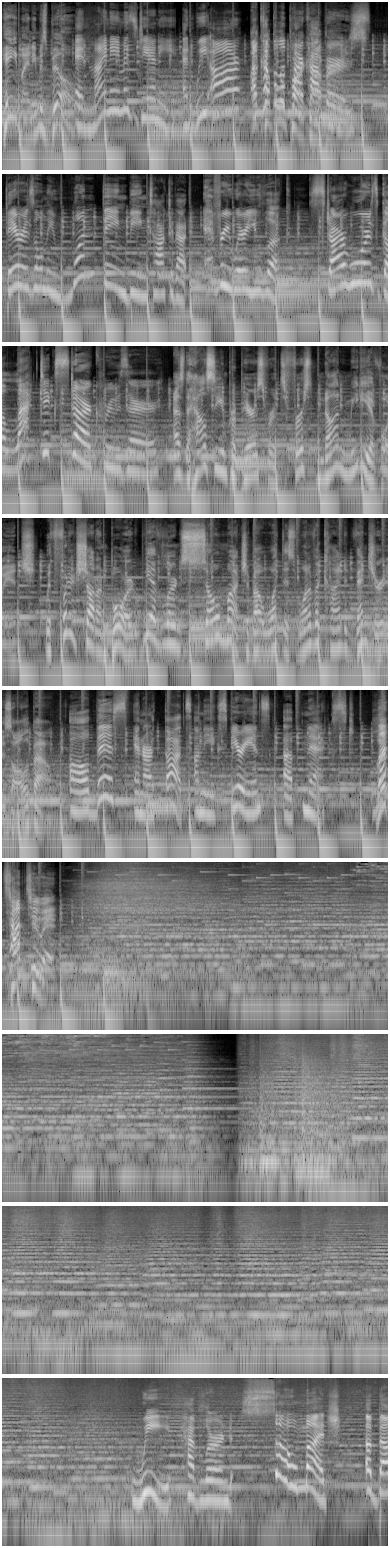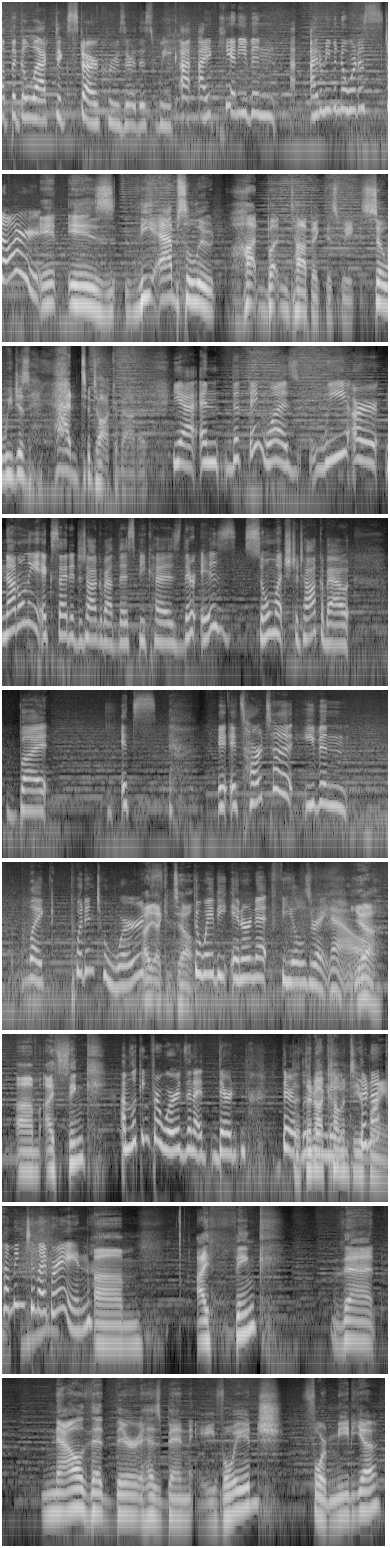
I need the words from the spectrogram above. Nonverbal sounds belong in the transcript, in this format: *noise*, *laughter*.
Hey, my name is Bill. And my name is Danny, and we are A couple of park hoppers. There is only one thing being talked about everywhere you look Star Wars Galactic Star Cruiser. As the Halcyon prepares for its first non media voyage, with footage shot on board, we have learned so much about what this one of a kind adventure is all about. All this and our thoughts on the experience up next. Let's hop to it. We have learned so much about the Galactic Star Cruiser this week. I, I can't even, I don't even know where to start. It is the absolute hot button topic this week, so we just had to talk about it. Yeah, and the thing was, we are not only excited to talk about this because there is so much to talk about, but it's it, it's hard to even like put into words I, I can tell. the way the internet feels right now. yeah. Um, I think I'm looking for words and I, they're they're they're not me. coming to your brain. They're brain. not coming to my brain. Um, I think that now that there has been a voyage for media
